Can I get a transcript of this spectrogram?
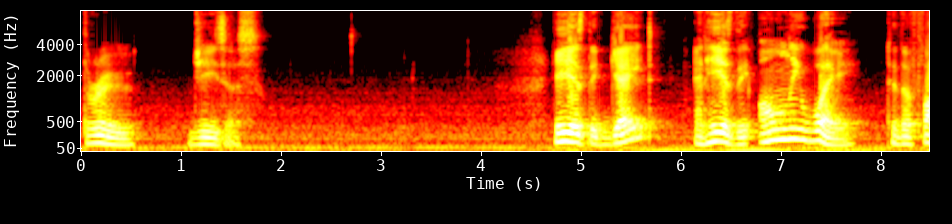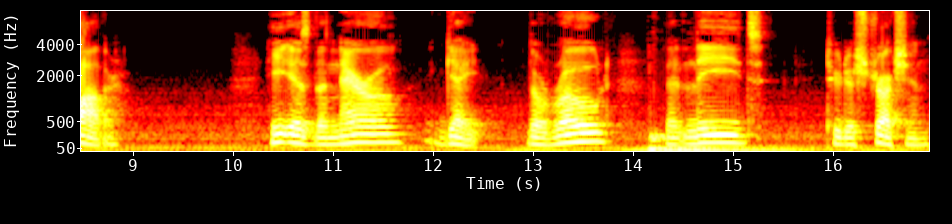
through Jesus. He is the gate, and He is the only way to the Father. He is the narrow gate, the road that leads to destruction.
